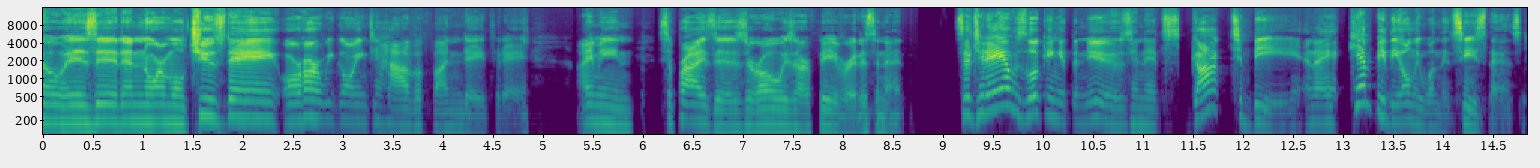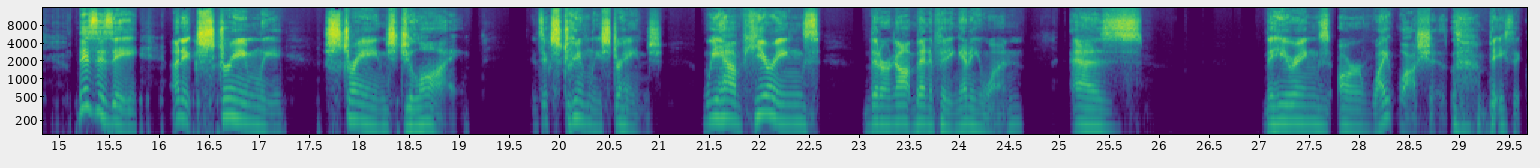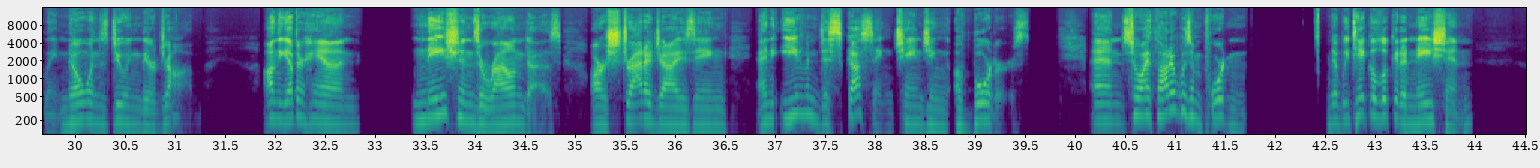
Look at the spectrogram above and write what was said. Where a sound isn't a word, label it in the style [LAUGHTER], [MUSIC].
So, is it a normal Tuesday or are we going to have a fun day today? I mean, surprises are always our favorite, isn't it? So, today I was looking at the news and it's got to be, and I can't be the only one that sees this. This is a an extremely strange July. It's extremely strange. We have hearings that are not benefiting anyone as the hearings are whitewashes, [LAUGHS] basically. No one's doing their job. On the other hand, nations around us are strategizing and even discussing changing of borders. And so I thought it was important that we take a look at a nation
